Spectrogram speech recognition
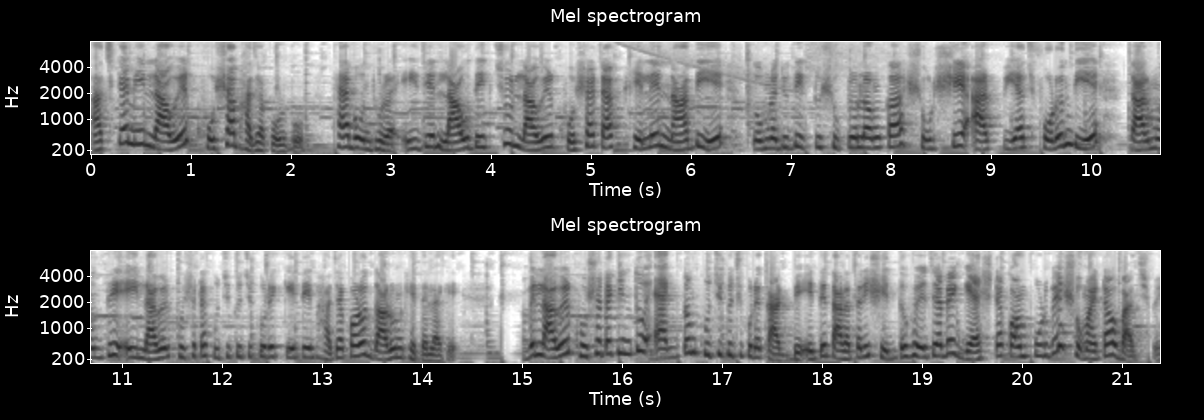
আজকে আমি লাউয়ের খোসা ভাজা করব। হ্যাঁ বন্ধুরা, এই যে লাউ দেখছ, লাউয়ের খোসাটা ফেলে না দিয়ে তোমরা যদি একটু শুকনো লঙ্কা, সর্ষে আর পেঁয়াজ ফোড়ন দিয়ে তার মধ্যে এই লাউয়ের খোসাটা কুচি কুচি করে কেটে ভাজা করো, দারুণ খেতে লাগে। তবে লাউয়ের খোসাটা কিন্তু একদম কুচি কুচি করে কাটবে, এতে তাড়াতাড়ি সেদ্ধ হয়ে যাবে, গ্যাসটা কম পড়বে, সময়টাও বাঁচবে।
